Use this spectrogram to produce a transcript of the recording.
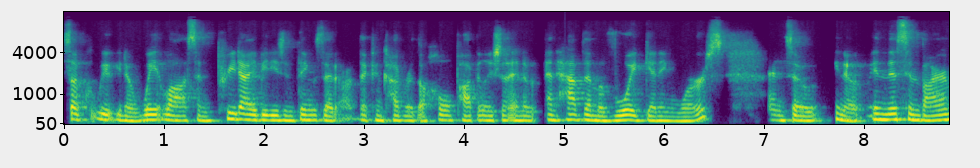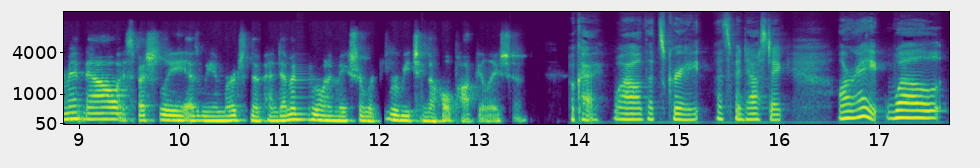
sub you know weight loss and prediabetes and things that are that can cover the whole population and and have them avoid getting worse. And so you know in this environment now, especially as we emerge from the pandemic, we want to make sure we're, we're reaching the whole population. Okay. Wow, that's great. That's fantastic. All right. Well,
